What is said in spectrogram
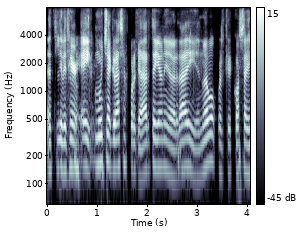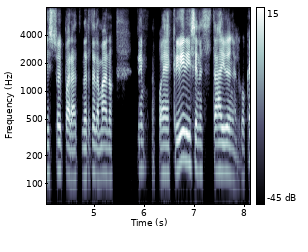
let's leave it here. Hey, muchas gracias por quedarte, Johnny, de verdad. Y de nuevo, cualquier cosa, estoy para tenerte la mano. Ok, Me puedes escribir y si necesitas ayuda en algo, ok?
